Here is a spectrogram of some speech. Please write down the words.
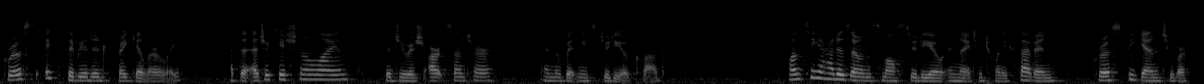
Gross exhibited regularly at the Educational Alliance, the Jewish Art Center, and the Whitney Studio Club. Once he had his own small studio in 1927, Gross began to work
